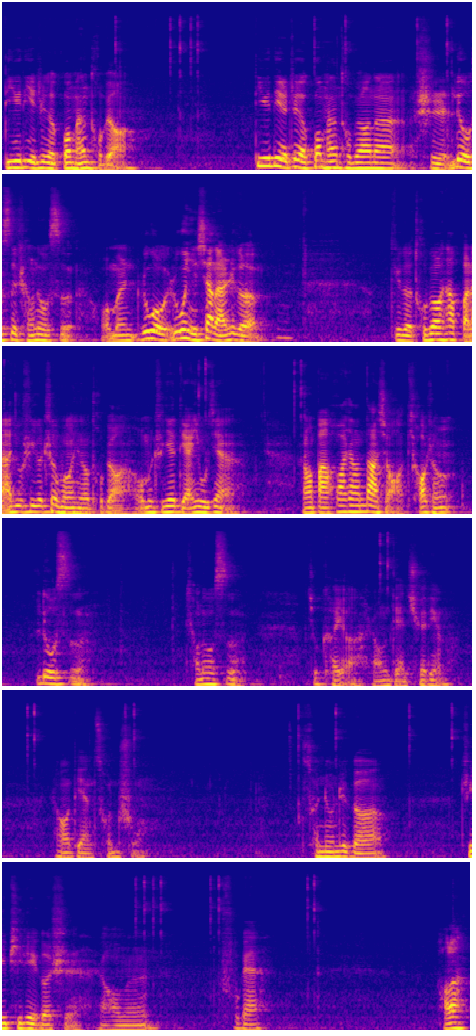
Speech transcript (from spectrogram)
DVD 这个光盘图标。DVD 的这个光盘图标呢是六四乘六四。我们如果如果你下载这个这个图标，它本来就是一个正方形的图标啊，我们直接点右键，然后把画像大小调成六四乘六四就可以了。然后点确定。然后点存储，存成这个 JPG 格式，然后我们覆盖。好了，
